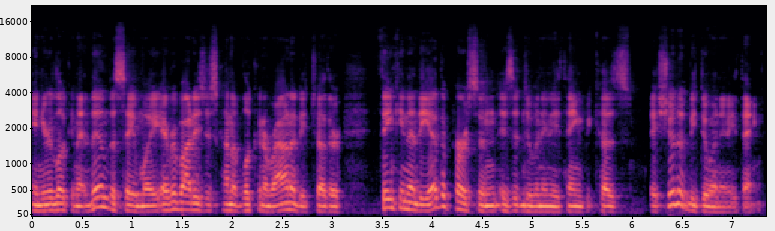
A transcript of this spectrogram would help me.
and you're looking at them the same way, everybody's just kind of looking around at each other thinking that the other person isn't doing anything because they shouldn't be doing anything.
